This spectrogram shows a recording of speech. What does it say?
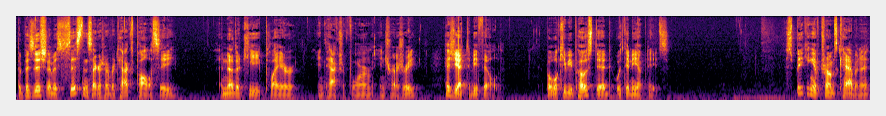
The position of Assistant Secretary for Tax Policy, another key player in tax reform in Treasury, has yet to be filled, but we'll keep you posted with any updates. Speaking of Trump's cabinet,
